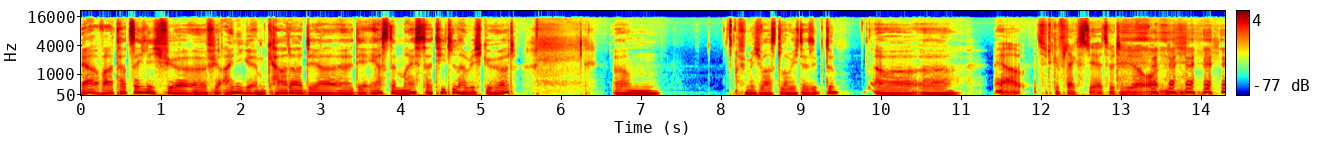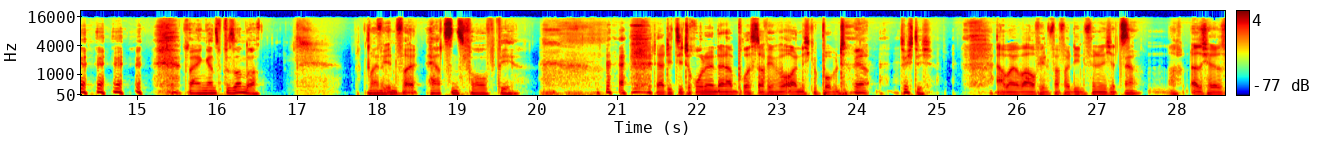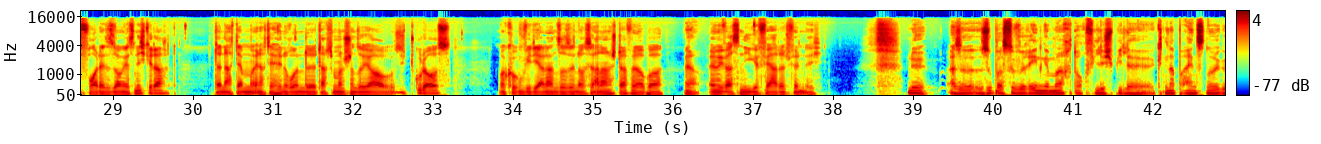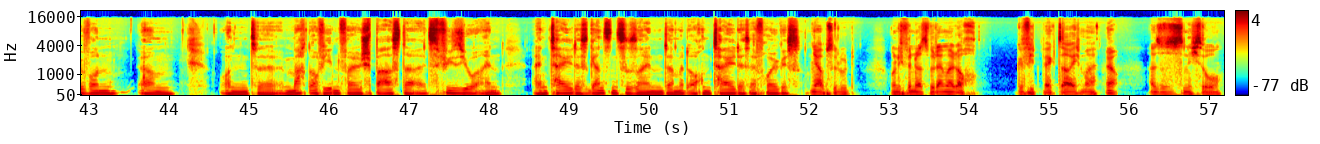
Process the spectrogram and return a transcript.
Ja, war tatsächlich für, äh, für einige im Kader der, äh, der erste Meistertitel, habe ich gehört. Ähm, für mich war es, glaube ich, der siebte. Aber äh, ja, jetzt wird geflext, ja, jetzt wird er wieder ordentlich. war ein ganz besonderer. Auf jeden Fall. Herzens-VfB. der hat die Zitrone in deiner Brust auf jeden Fall ordentlich gepumpt. Ja, tüchtig. Aber er war auf jeden Fall verdient, finde ich jetzt. Ja. Nach, also ich hätte das vor der Saison jetzt nicht gedacht. Dann nach der, nach der Hinrunde dachte man schon so, ja, sieht gut aus. Mal gucken, wie die anderen so sind aus der anderen Staffel, aber ja. irgendwie war es nie gefährdet, finde ich. Nö, also super souverän gemacht, auch viele Spiele knapp 1-0 gewonnen. Ähm, und äh, macht auf jeden Fall Spaß, da als Physio ein, ein Teil des Ganzen zu sein und damit auch ein Teil des Erfolges. Ja, absolut. Und ich finde, das wird einem halt auch gefeedbackt, sage ich mal. Ja. Also es ist nicht so,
